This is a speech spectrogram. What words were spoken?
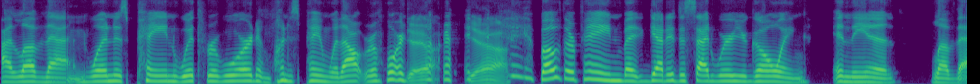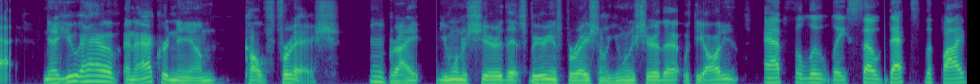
I love that. Mm. One is pain with reward and one is pain without reward. Yeah. Right? Yeah. Both are pain, but you got to decide where you're going in the end. Love that. Now, you have an acronym called FRESH, mm. right? You want to share that's very inspirational. You want to share that with the audience? Absolutely. So that's the five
